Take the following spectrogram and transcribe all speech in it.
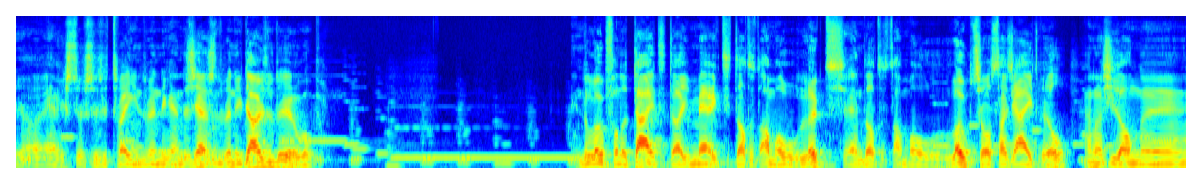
ja, ergens tussen de 22 en de 26.000 euro op. In de loop van de tijd dat je merkt dat het allemaal lukt en dat het allemaal loopt zoals dat jij het wil. En als je dan eh,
